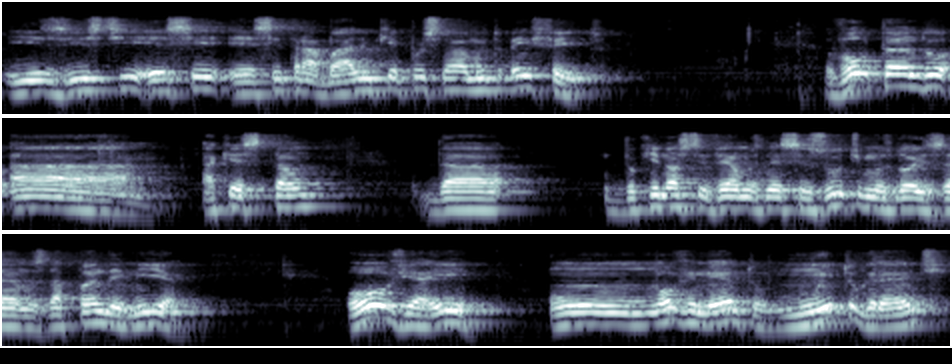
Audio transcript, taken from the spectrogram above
e existe esse, esse trabalho que, por sinal, é muito bem feito. Voltando à, à questão da, do que nós tivemos nesses últimos dois anos da pandemia, houve aí um movimento muito grande,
